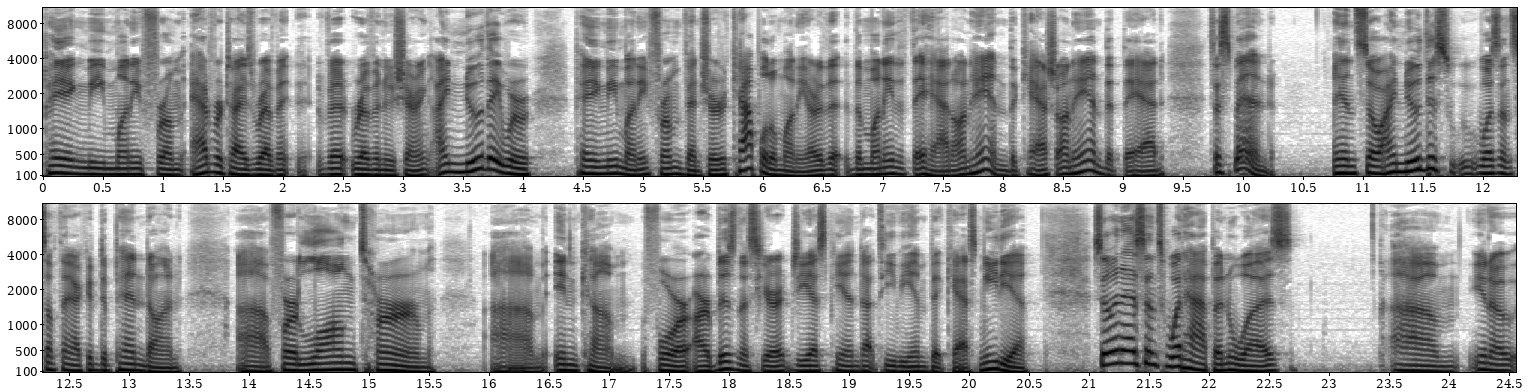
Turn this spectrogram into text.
paying me money from advertised revenue sharing. I knew they were paying me money from venture capital money or the, the money that they had on hand, the cash on hand that they had to spend. And so I knew this wasn't something I could depend on uh, for long term um, income for our business here at gspn.tv and Bitcast Media. So, in essence, what happened was, um, you know,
